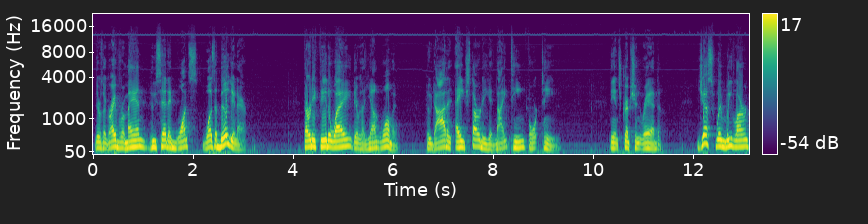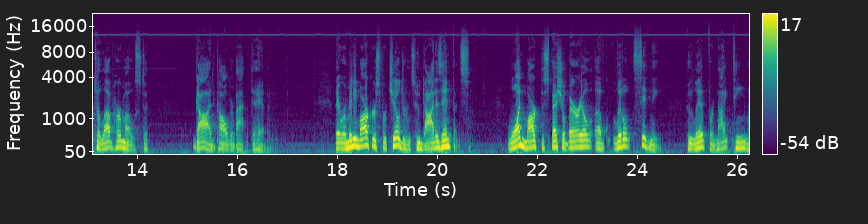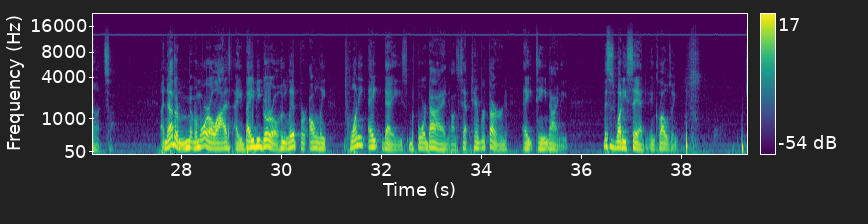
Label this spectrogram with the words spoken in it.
There was a grave of a man who said he once was a billionaire. 30 feet away, there was a young woman who died at age 30 in 1914. The inscription read, Just when we learned to love her most, God called her back to heaven. There were many markers for children who died as infants. One marked the special burial of little Sidney, who lived for 19 months. Another memorialized a baby girl who lived for only 28 days before dying on September 3rd, 1890. This is what he said in closing.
